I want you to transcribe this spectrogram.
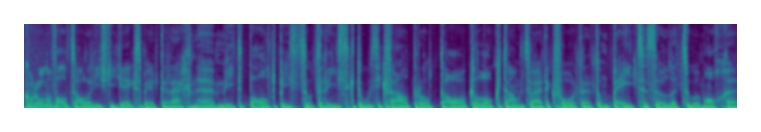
Corona-Fallzahlen steigen. Experten rechnen mit bald bis zu 30.000 Fällen pro Tag. Lockdowns werden gefordert und Beizen sollen zumachen.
